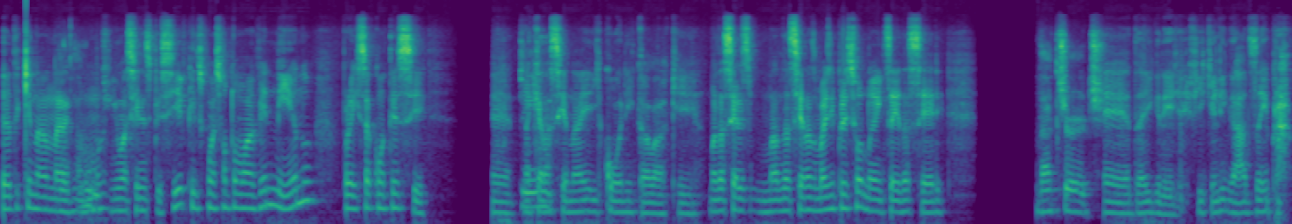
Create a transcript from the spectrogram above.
Tanto que na, na- numa- em uma cena específica, eles começam a tomar veneno pra isso acontecer. É, naquela cena icônica lá, que é uma das, séries, uma das cenas mais impressionantes aí da série Da Church. é, da igreja. Fiquem ligados aí pra.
